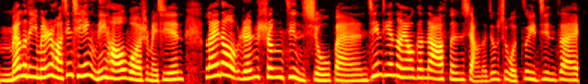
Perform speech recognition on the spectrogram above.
Melody 每日好心情，你好，我是美心，来到人生进修班。今天呢，要跟大家分享的就是我最近在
